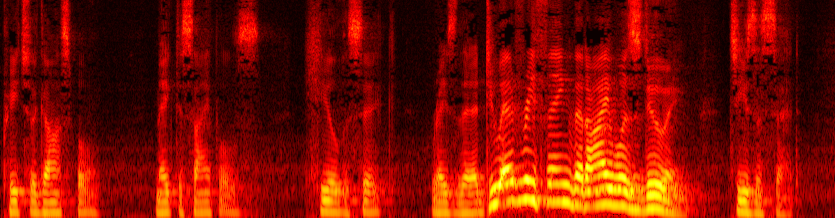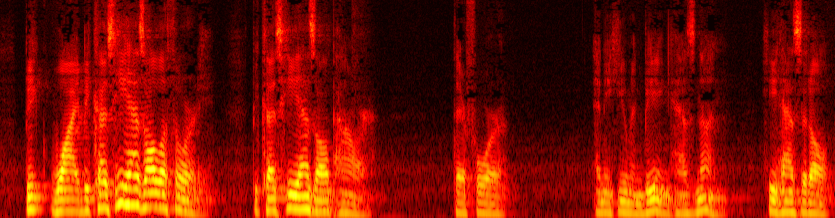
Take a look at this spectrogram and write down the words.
preach the gospel, make disciples, heal the sick, raise the dead. Do everything that I was doing, Jesus said. Be- why? Because he has all authority, because he has all power. Therefore, any human being has none. He has it all.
